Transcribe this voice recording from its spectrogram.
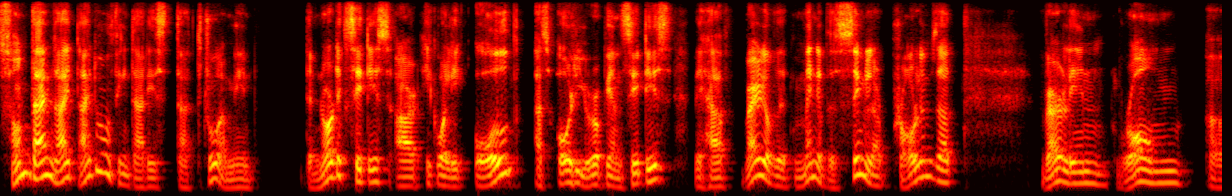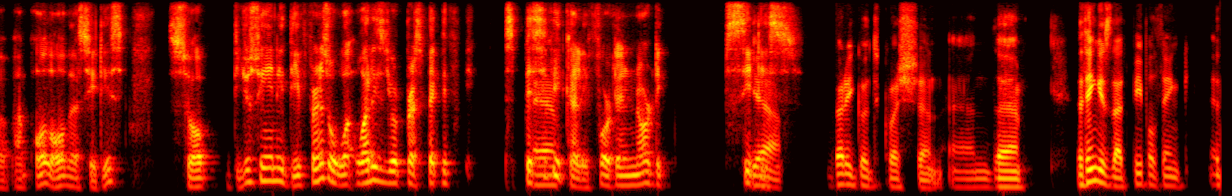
sometimes I, I don't think that is that true. I mean, the Nordic cities are equally old as all European cities. They have many of the many of the similar problems that Berlin, Rome, all other cities. So, do you see any difference, or what, what is your perspective specifically um, for the Nordic cities? Yeah, very good question. And uh, the thing is that people think uh,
